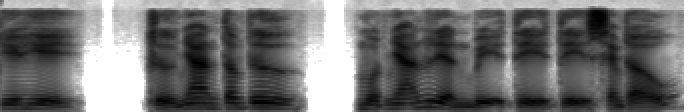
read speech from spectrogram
Hi hi, tử nhan tâm tư, một nhãn liền bị tỷ tỷ xem thấu.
